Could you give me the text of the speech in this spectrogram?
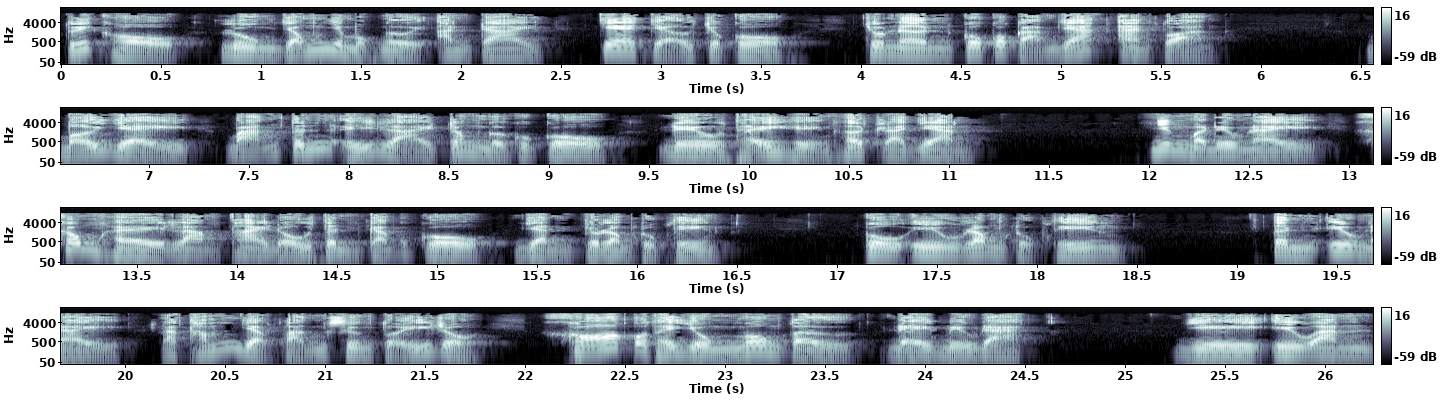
Tuyết Hồ luôn giống như một người anh trai che chở cho cô, cho nên cô có cảm giác an toàn. Bởi vậy, bản tính ỷ lại trong người của cô đều thể hiện hết ra với anh. Nhưng mà điều này không hề làm thay đổi tình cảm của cô dành cho Long Trục Thiên. Cô yêu Long Trục Thiên. Tình yêu này đã thấm vào tận xương tủy rồi, khó có thể dùng ngôn từ để biểu đạt. Vì yêu anh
